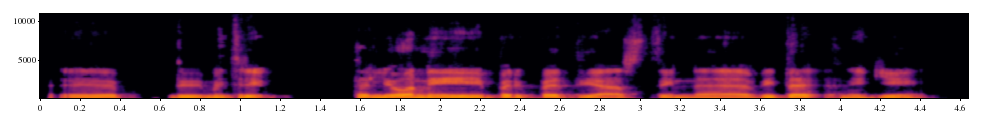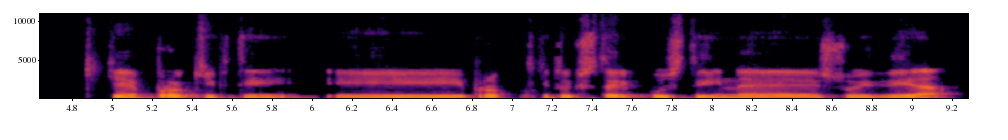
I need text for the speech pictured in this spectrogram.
Ε, Δημήτρη, τελειώνει η περιπέτεια στην ε, Β' Εθνική και προκύπτει η προοπτική του εξωτερικού στην ε, Σουηδία.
